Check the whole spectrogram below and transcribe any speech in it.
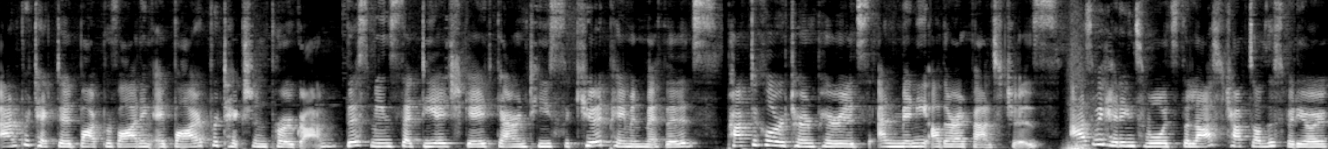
and protected by providing a buyer protection program. This means that DHgate guarantees secured payment methods, practical return periods, and many other advantages. As we're heading towards the last chapter of this video,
